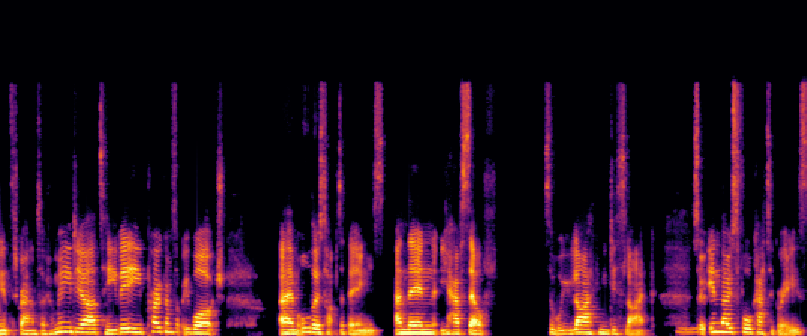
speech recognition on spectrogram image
Instagram, social media, TV, programs that we watch, um, all those types of things. And then you have self. So what you like and you dislike. So in those four categories,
